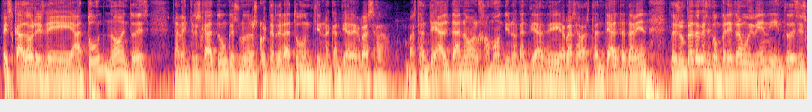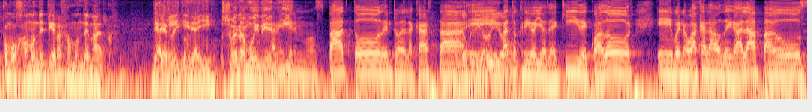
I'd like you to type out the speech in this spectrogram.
pescadores de atún, ¿no? Entonces, la ventresca de atún, que es uno de los cortes del atún, tiene una cantidad de grasa bastante alta, ¿no? El jamón tiene una cantidad de grasa bastante alta también. Entonces, es un plato que se compenetra muy bien y entonces es como jamón de tierra, jamón de mar. De Qué aquí rico. y de allí. Suena muy bien. También Y- tenemos pato dentro de la carta, Pato eh, criollo. pato criollo de aquí, de Ecuador, eh, bueno, bacalao de Galápagos,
